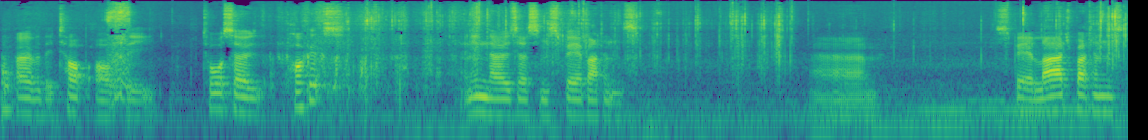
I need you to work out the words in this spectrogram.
over the top of the torso pockets, and in those are some spare buttons. Um, spare large buttons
